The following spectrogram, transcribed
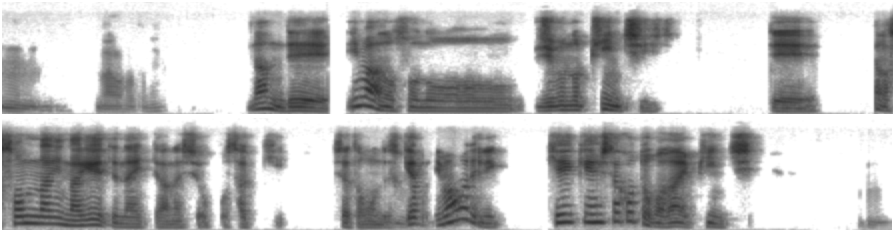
うん。なるほどね。なんで、今のその自分のピンチなんかそんなに嘆いてないって話をこうさっきしたと思うんですけど、やっぱ今までに経験したことがないピンチうん。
